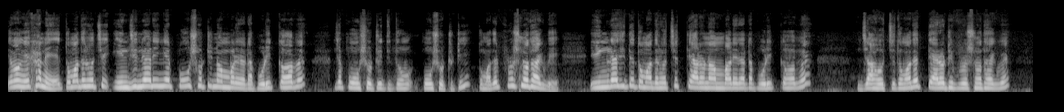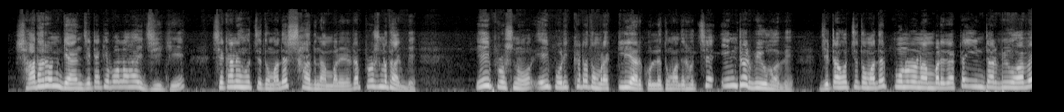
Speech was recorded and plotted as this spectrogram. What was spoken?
এবং এখানে তোমাদের হচ্ছে ইঞ্জিনিয়ারিংয়ের পঁয়ষট্টি নম্বরের একটা পরীক্ষা হবে, যে পঁয়ষট্টিতে পঁয়ষট্টিটি তোমাদের প্রশ্ন থাকবে। ইংরাজিতে তোমাদের হচ্ছে তেরো নম্বরের একটা পরীক্ষা হবে, যা হচ্ছে তোমাদের তেরোটি প্রশ্ন থাকবে। সাধারণ জ্ঞান যেটাকে বলা হয় জিকে সেখানে হচ্ছে তোমাদের সাত নাম্বারের একটা প্রশ্ন থাকবে। এই প্রশ্ন, এই পরীক্ষাটা তোমরা ক্লিয়ার করলে তোমাদের হচ্ছে ইন্টারভিউ হবে। যেটা হচ্ছে তোমাদের পনেরো নাম্বারের একটা ইন্টারভিউ হবে।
